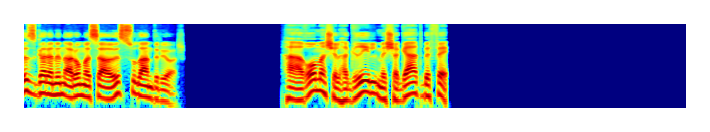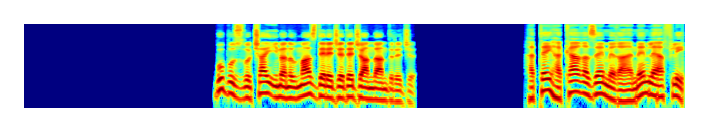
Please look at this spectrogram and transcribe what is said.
Izgaranın aroması ağız sulandırıyor. הארומה של הגריל משגעת בפה. Bu buzlu çay inanılmaz derecede canlandırıcı. התה הקר הזה מרענן להפליא.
